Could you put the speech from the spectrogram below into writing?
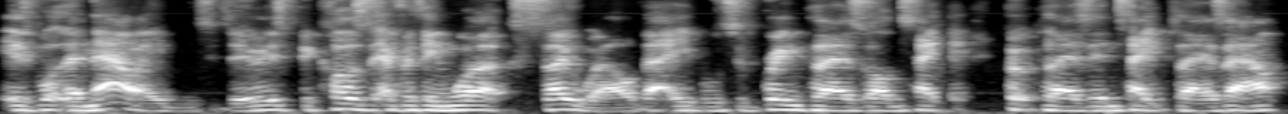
is what they're now able to do is because everything works so well, they're able to bring players on, take put players in, take players out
